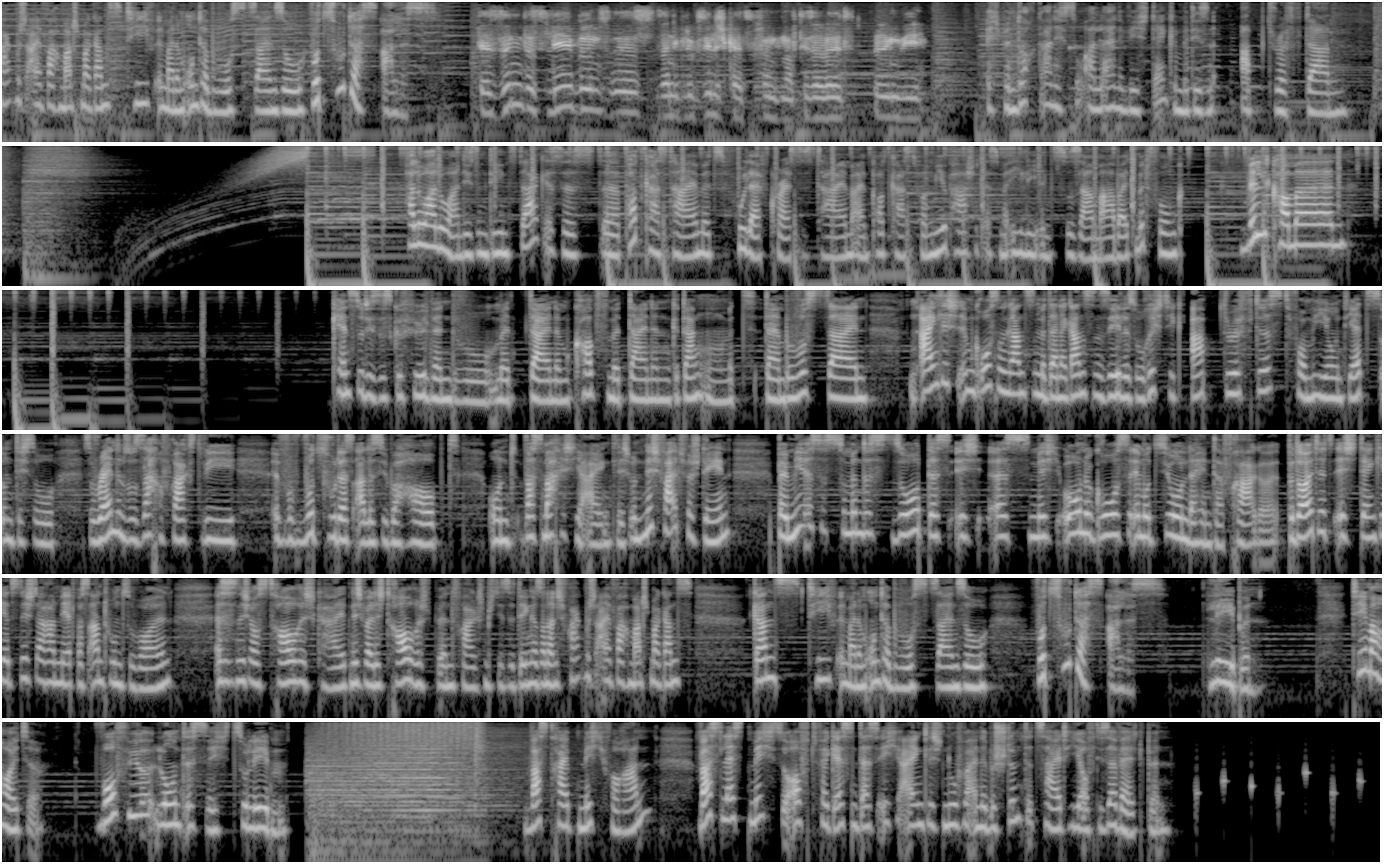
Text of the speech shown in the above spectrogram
frage mich einfach manchmal ganz tief in meinem Unterbewusstsein so, wozu das alles? Der Sinn des Lebens ist, seine Glückseligkeit zu finden auf dieser Welt irgendwie. Ich bin doch gar nicht so alleine, wie ich denke, mit diesen Abdriftern. Hallo, hallo an diesem Dienstag. Es ist äh, Podcast Time, it's Free Life Crisis Time, ein Podcast von mir, Parshad Esmaili, in Zusammenarbeit mit Funk. Willkommen! Kennst du dieses Gefühl, wenn du mit deinem Kopf, mit deinen Gedanken, mit deinem Bewusstsein, eigentlich im Großen und Ganzen mit deiner ganzen Seele so richtig abdriftest vom Hier und Jetzt und dich so, so random so Sachen fragst wie, äh, wo, wozu das alles überhaupt und was mache ich hier eigentlich? Und nicht falsch verstehen, bei mir ist es zumindest so, dass ich es mich ohne große Emotionen dahinter frage. Bedeutet, ich denke jetzt nicht daran, mir etwas antun zu wollen. Es ist nicht aus Traurigkeit, nicht weil ich traurig bin, frage ich mich diese Dinge, sondern ich frage mich einfach manchmal ganz, ganz tief in meinem Unterbewusstsein so, wozu das alles? Leben. Thema heute. Wofür lohnt es sich zu leben? Was treibt mich voran? Was lässt mich so oft vergessen, dass ich eigentlich nur für eine bestimmte Zeit hier auf dieser Welt bin?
